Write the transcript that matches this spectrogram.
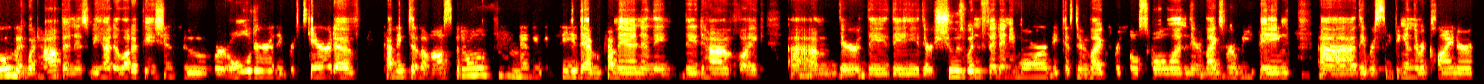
covid what happened is we had a lot of patients who were older they were scared of coming to the hospital mm-hmm. and we would see them come in and they they'd have like um, their they, they their shoes wouldn't fit anymore because their mm-hmm. legs were so swollen their legs were weeping uh, they were sleeping in the recliner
